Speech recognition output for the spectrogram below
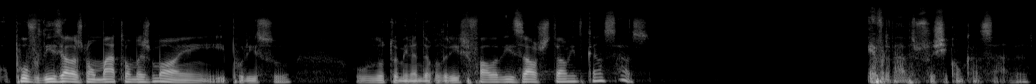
o povo diz elas não matam, mas moem, e por isso o Dr. Miranda Rodrigues fala de exaustão e de cansaço. É verdade, as pessoas ficam cansadas,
